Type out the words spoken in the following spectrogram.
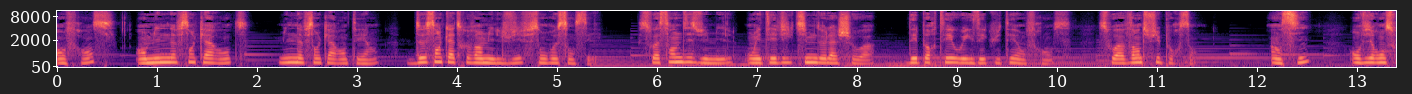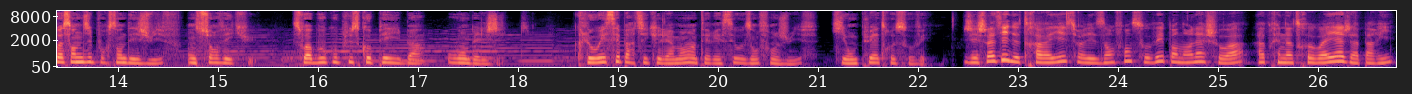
En France, en 1940-1941, 280 000 juifs sont recensés. 78 000 ont été victimes de la Shoah, déportés ou exécutés en France, soit 28%. Ainsi, environ 70% des juifs ont survécu, soit beaucoup plus qu'aux Pays-Bas ou en Belgique. Chloé s'est particulièrement intéressée aux enfants juifs qui ont pu être sauvés. J'ai choisi de travailler sur les enfants sauvés pendant la Shoah, après notre voyage à Paris,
